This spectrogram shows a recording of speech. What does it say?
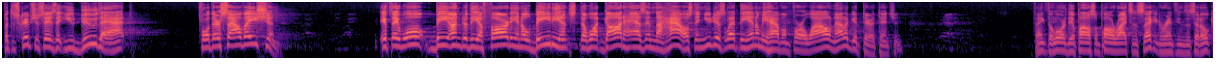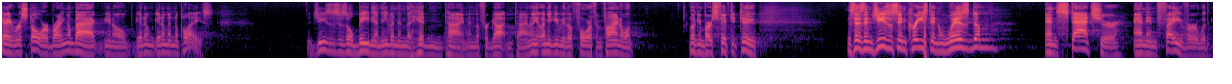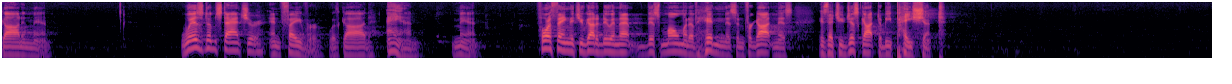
But the scripture says that you do that for their salvation. If they won't be under the authority and obedience to what God has in the house, then you just let the enemy have them for a while and that'll get their attention. Thank the Lord. The Apostle Paul writes in 2 Corinthians and said, okay, restore, bring them back, you know, get them, get them into place. Jesus is obedient even in the hidden time, in the forgotten time. Let me, let me give you the fourth and final one. Look in verse 52. It says, And Jesus increased in wisdom and stature and in favor with God and men. Wisdom, stature, and favor with God and men. Fourth thing that you've got to do in that this moment of hiddenness and forgottenness is that you just got to be patient.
